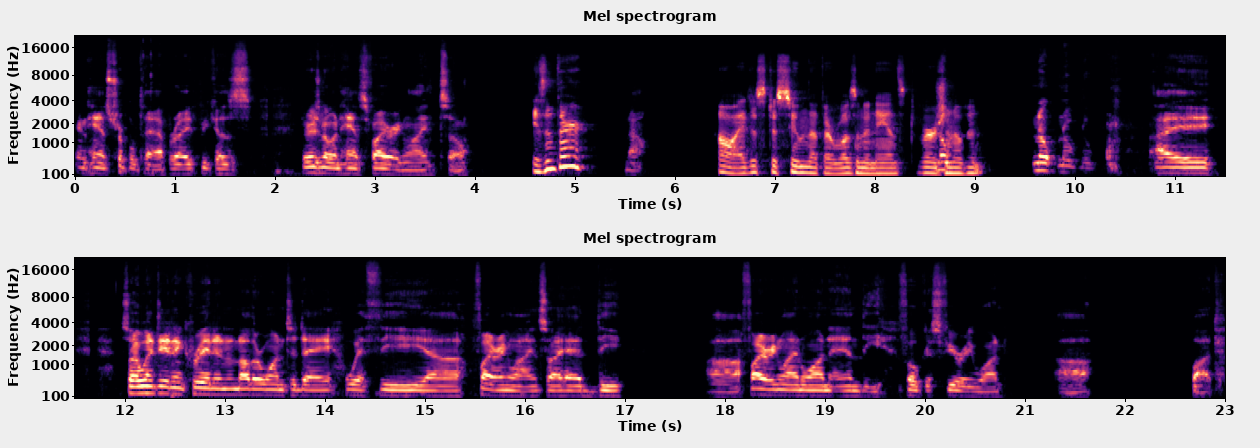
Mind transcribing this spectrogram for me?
enhanced triple tap, right? Because there is no enhanced firing line. So Isn't there? No. Oh, I just assumed that there was an enhanced version Nope. of it. nope, nope, nope. I so I went in and created another one today with the uh, firing line. So I had the uh, firing line one and the focus fury one. Uh, but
